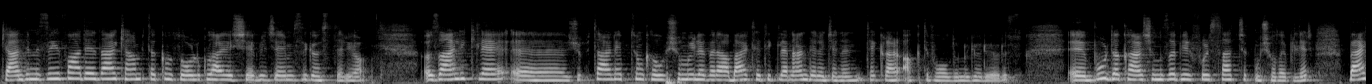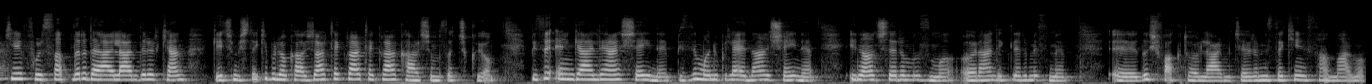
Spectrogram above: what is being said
kendimizi ifade ederken bir takım zorluklar yaşayabileceğimizi gösteriyor. Özellikle e, Jüpiter-Neptün kavuşumuyla beraber tetiklenen derecenin tekrar aktif olduğunu görüyoruz. E, burada karşımıza bir fırsat çıkmış olabilir. Belki fırsatları değerlendirirken geçmişteki blokajlar tekrar tekrar karşımıza çıkıyor. Bizi engelleyen şey ne? Bizi manipüle eden şey ne? İnançlarımız mı? Öğrendiklerimiz mi? E, dış faktörler mi? Çevremizdeki insanlar mı?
